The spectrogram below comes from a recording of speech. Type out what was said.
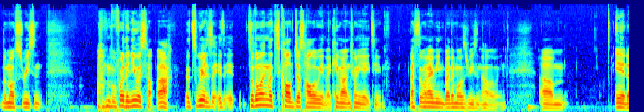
the most recent before the newest. Ah, that's weird to say. It, it, so the one that's called just Halloween that came out in 2018. That's the one I mean by the most recent Halloween. Um, it uh,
